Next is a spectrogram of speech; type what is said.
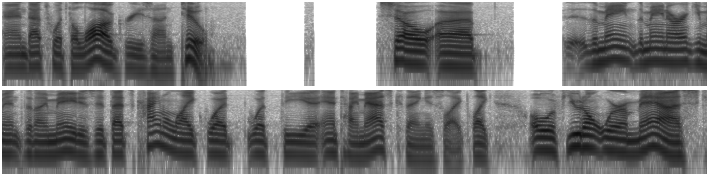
and that's what the law agrees on too. So, uh, the main the main argument that I made is that that's kind of like what what the uh, anti-mask thing is like. Like, oh, if you don't wear a mask,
